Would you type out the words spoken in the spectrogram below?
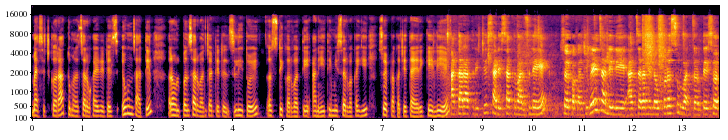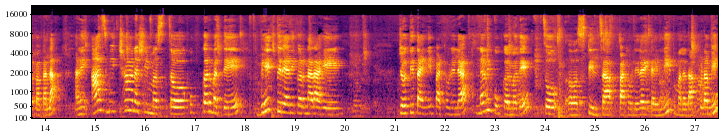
मेसेज करा. तुम्हाला सर्व काही डिटेल्स येऊन जातील. राहुल पण सर्वांच्या डिटेल्स लिहितोय स्टिकरवरती आणि इथे मी सर्व काही स्वयंपाकाची तयारी केली आहे आता रात्रीचे साडेसात वाजले. स्वयंपाकाची वेळ झालेली आहे. आज जरा मी लवकरच सुरुवात करते स्वयंपाकाला. आणि आज मी छान अशी मस्त कुकरमध्ये व्हेज बिर्याणी करणार आहे. ज्योतिताईंनी पाठवलेल्या नवीन कुकरमध्ये जो स्टीलचा पाठवलेला आहे ताईंनी तुम्हाला दाखवला मी.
